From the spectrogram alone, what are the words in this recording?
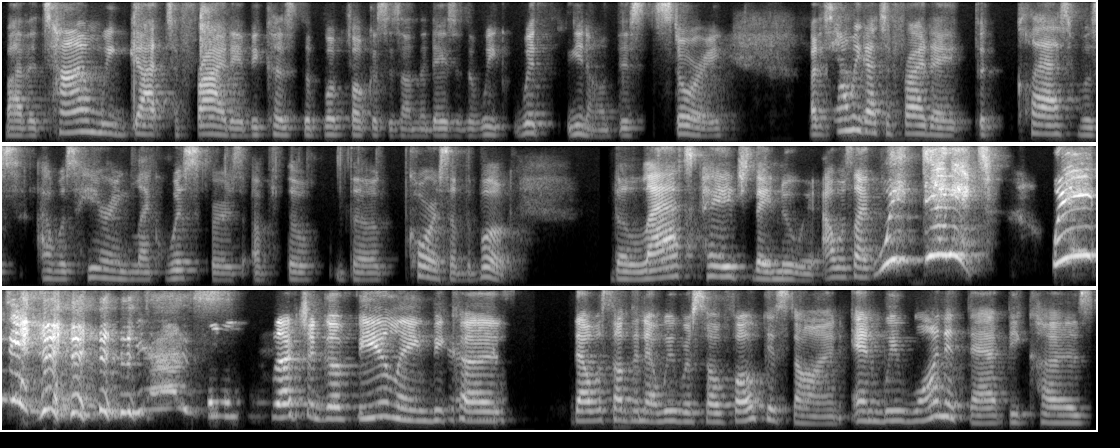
By the time we got to Friday, because the book focuses on the days of the week with you know this story, by the time we got to Friday, the class was I was hearing like whispers of the the chorus of the book the last page they knew it. I was like, we did it. We did it. Yes. such a good feeling because that was something that we were so focused on. And we wanted that because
